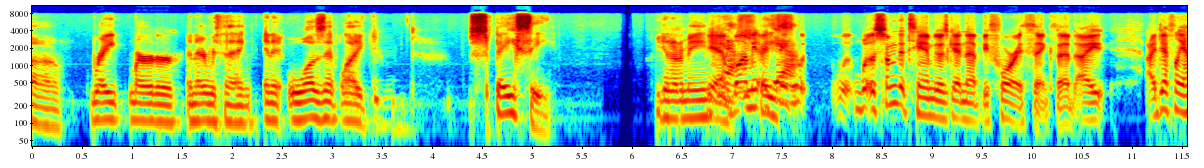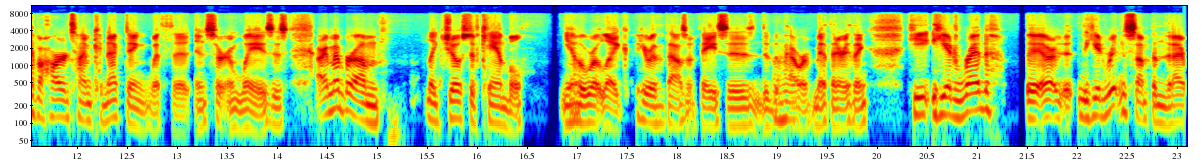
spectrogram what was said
uh, rape, murder, and everything, and it wasn't like spacey. You know what I mean? Yeah, well, I mean, I think w- w- something that Tammy was getting at before. I think that I I definitely have a harder time connecting with it in certain ways. Is I remember um like Joseph Campbell, you know, who wrote like Hero with a Thousand Faces and did The Power of Myth and everything. He he had read. Or he had written something that I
